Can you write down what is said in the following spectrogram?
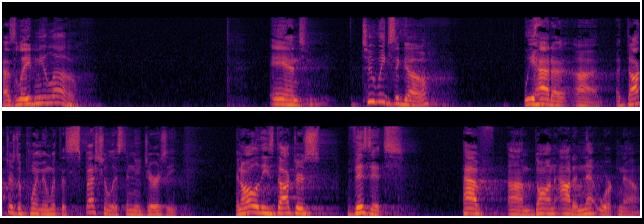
has laid me low. And two weeks ago, we had a, uh, a doctor's appointment with a specialist in New Jersey. And all of these doctors' visits have um, gone out of network now.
